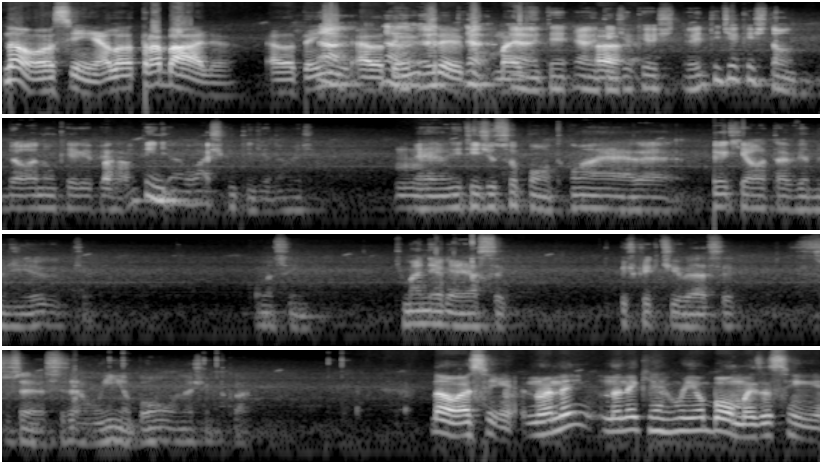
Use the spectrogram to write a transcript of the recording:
Não, assim, ela trabalha. Ela tem, ah, ela não, tem um eu, emprego, não, mas... Eu entendi, eu, entendi ah. a questão, eu entendi a questão dela não querer pegar. Eu, entendi, eu acho que entendi, né? Mas hum. é, eu entendi o seu ponto. Como é, é que ela tá vendo dinheiro? Que, como assim? Que maneira é essa? Que perspectiva é essa? se é, se é ruim, é bom, não achei muito claro. Não, assim, não é nem, não é nem que é ruim ou bom, mas assim,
